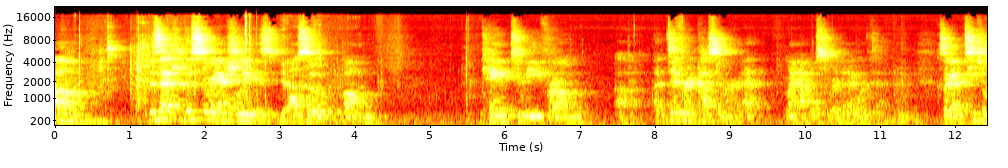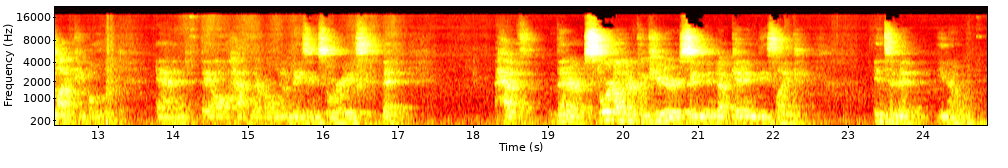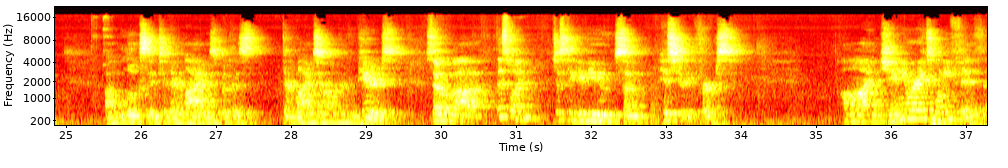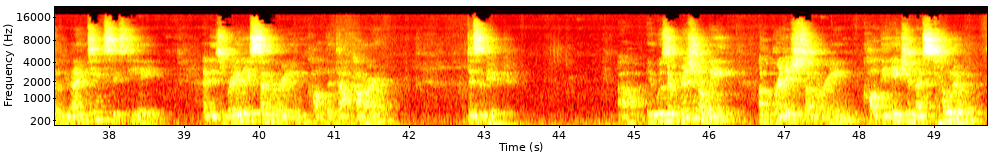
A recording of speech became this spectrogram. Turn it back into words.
Um, this actually, this story actually is Yeah. also um, came to me from uh, a different customer at my Apple store that I worked at. Because I got to teach a lot of people, and they all have their own amazing stories that have that are stored on their computers. So you end up getting these like intimate, you know, uh, looks into their lives because their lives are on their computers. So uh, this one, just to give you some history first. On January 25th of 1968, an Israeli submarine called the Dakar disappeared. Uh, it was originally a British submarine called the HMS Totem,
